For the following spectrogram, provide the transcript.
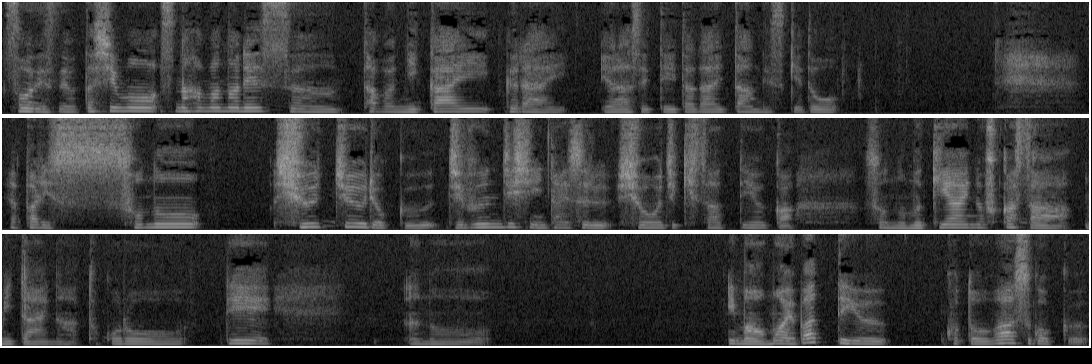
そうですね。私も砂浜のレッスン多分2回ぐらいやらせていただいたんですけどやっぱりその集中力自分自身に対する正直さっていうかその向き合いの深さみたいなところであの今思えばっていうことはすごく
